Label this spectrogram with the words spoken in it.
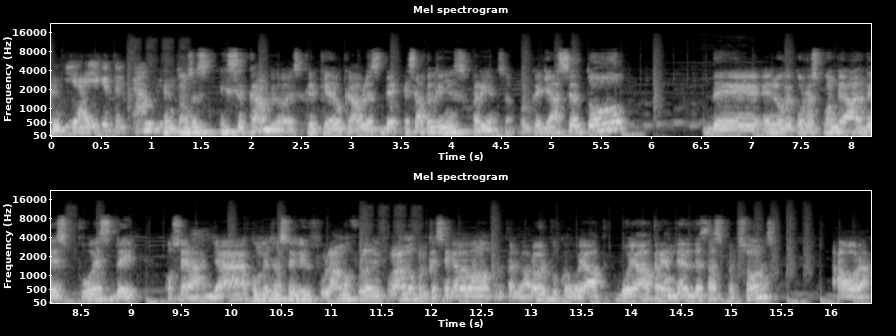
y ahí es que te el cambio. Entonces, ese cambio es que quiero que hables de esa pequeña experiencia, porque ya sé todo de, en lo que corresponde a después de, o sea, ya comienzo a seguir fulano, fulano y fulano porque sé que me van a aportar valor, porque voy a, voy a aprender de esas personas. Ahora,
